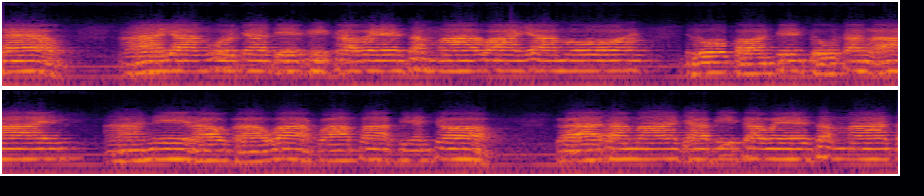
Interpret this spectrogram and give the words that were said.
แล้วอายังอุจติภิกเวสัมมาวายโมดูก่อนภิกษุทั้งหลายอันนี้เรากล่าวว่าความภาคเพียรชอบกาธรรมาจะภิกเวสัมมาส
